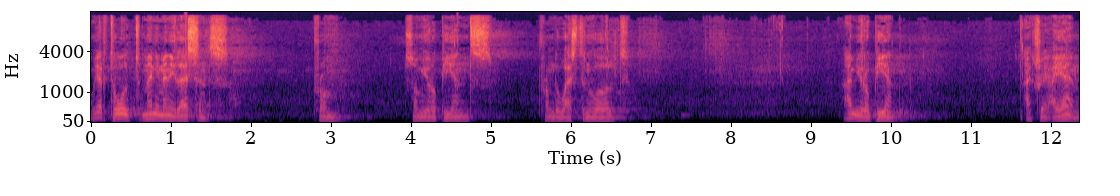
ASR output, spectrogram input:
We are told many, many lessons from some Europeans, from the Western world. I'm European. Actually, I am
